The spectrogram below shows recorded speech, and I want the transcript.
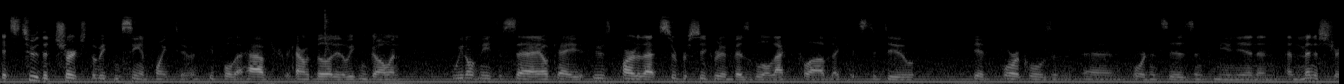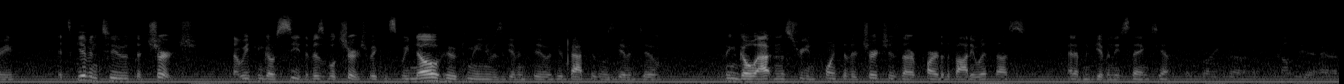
it's to the church that we can see and point to, and people that have accountability that we can go and we don't need to say, okay, who's part of that super secret invisible elect club that gets to do it, oracles and, and ordinances and communion and, and ministry. It's given to the church that we can go see, the visible church. We can we know who communion was given to and who baptism was given to. We can go out in the street and point to the churches that are part of the body with us and have been given these things. Yeah. It's like uh, a company that has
